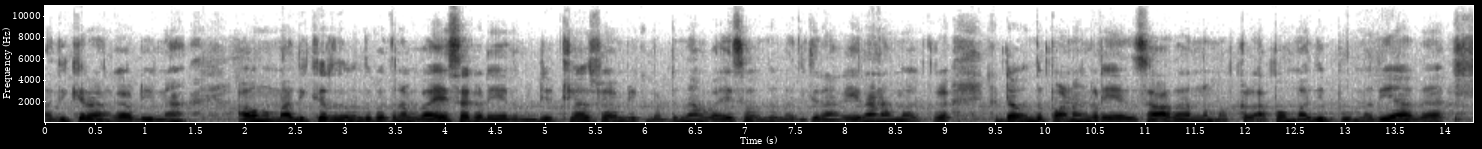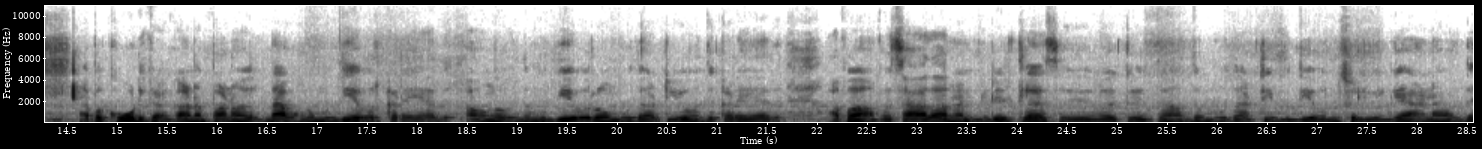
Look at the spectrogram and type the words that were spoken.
மதிக்கிறாங்க அப்படின்னா அவங்க மதிக்கிறது வந்து பார்த்தோன்னா வயசை கிடையாது. மிடில் கிளாஸ் ஃபேமிலிக்கு மட்டும்தான் வயசை வந்து மதிக்கிறாங்க. ஏன்னா நம்ம கிட்ட வந்து பணம் கிடையாது. சாதாரண மக்கள். அப்போ மதிப்பு மரியாதை அப்போ கோடிக்கணக்கான பணம் இருந்தால் அவங்க முதியவர் கிடையாது. அவங்க வந்து முதியவரோ மூதாட்டியோ வந்து கிடையாது. அப்போ அப்போ சாதாரண மிடில் கிளாஸ் தான் வந்து மூதாட்டி முதியவர்னு சொல்லுவீங்க. ஆனால் வந்து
